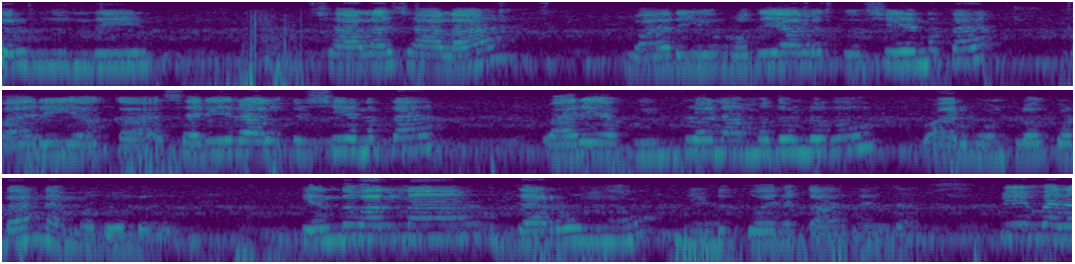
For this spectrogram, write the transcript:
జరుగుతుంది? చాలా చాలా వారి హృదయాలకు క్షీణత వారి యొక్క శరీరాలకు క్షీణత వారి యొక్క ఇంట్లో నెమ్మది ఉండదు వారి ఒంట్లో కూడా నెమ్మది ఉండదు ఎందువలన? గర్వము నిండిపోయిన కారణంగా. ప్రియమైన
